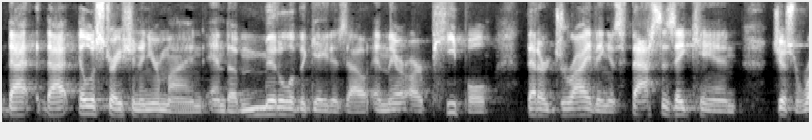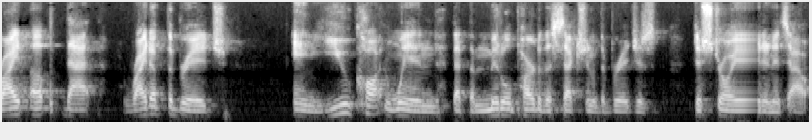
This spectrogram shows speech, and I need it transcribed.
that that illustration in your mind and the middle of the gate is out and there are people that are driving as fast as they can just right up that right up the bridge and you caught wind that the middle part of the section of the bridge is destroy it and it's out.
